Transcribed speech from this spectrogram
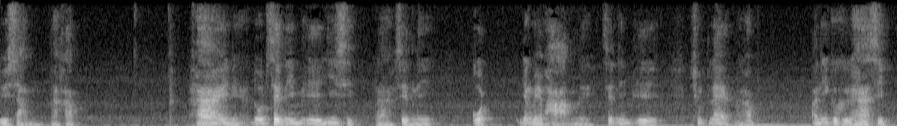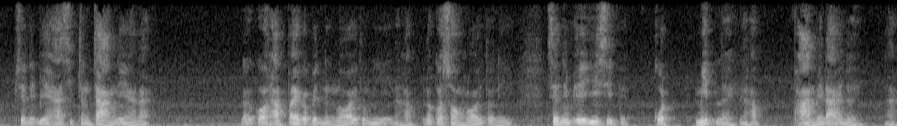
ด้วยซ้ำนะครับไฮเนี่ย โดนเส้น MA 20 นะเส้นนี้กดยังไม่ผ่านเลย เส้น MA ชุดแรกนะครับ อันนี้ก็คือ 50 เส้น MA 50 จางๆ เนี่ยนะ แล้วก็ถัดไปก็เป็น 100 ตรงนี้นะครับ แล้วก็ 200 ตัวนี้ เส้น MA 20เนี่ยกดมิดเลยนะครับ ผ่านไม่ได้เลยนะ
